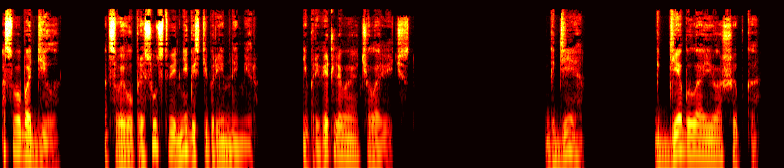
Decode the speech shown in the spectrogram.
освободила от своего присутствия негостеприимный мир, неприветливое человечество. Где, где была ее ошибка,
